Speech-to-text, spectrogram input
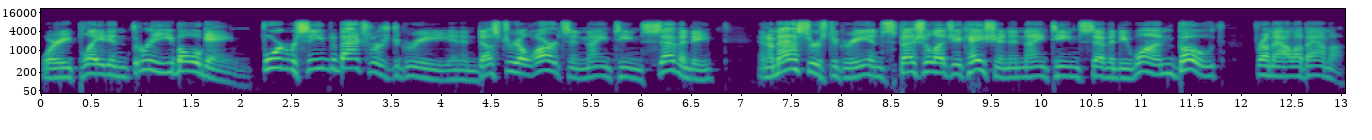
where he played in three bowl games. Ford received a bachelor's degree in industrial arts in 1970 and a master's degree in special education in 1971, both from Alabama.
